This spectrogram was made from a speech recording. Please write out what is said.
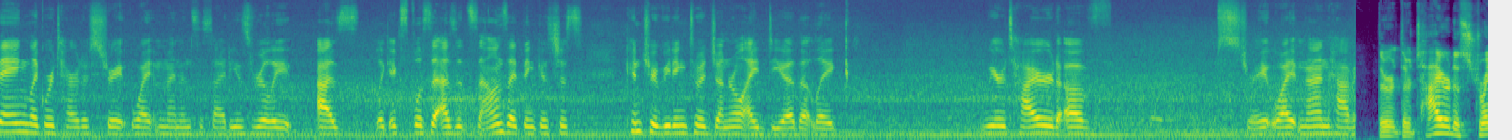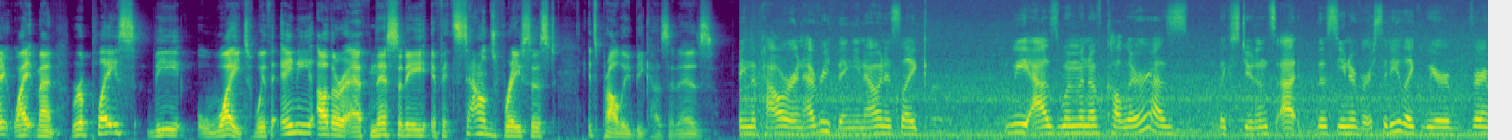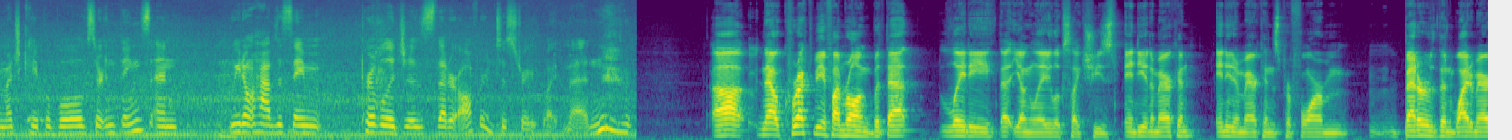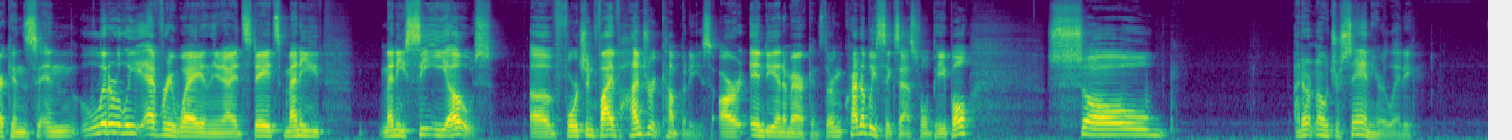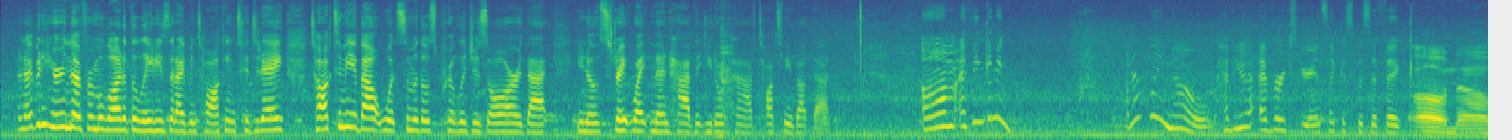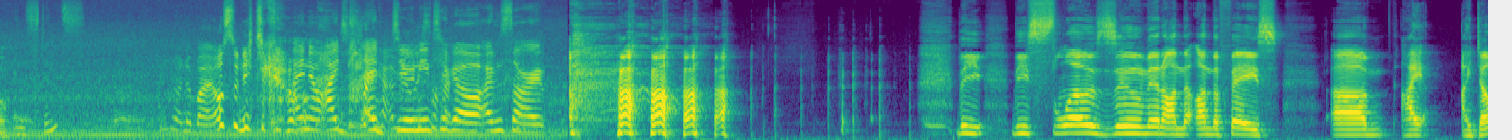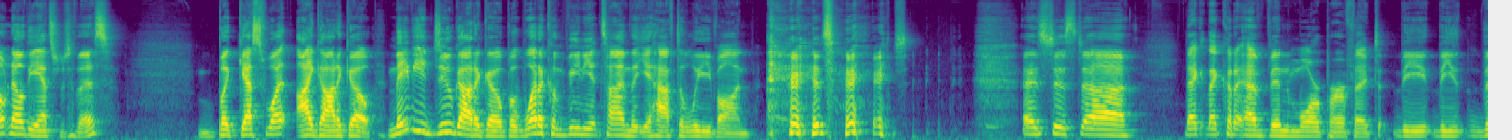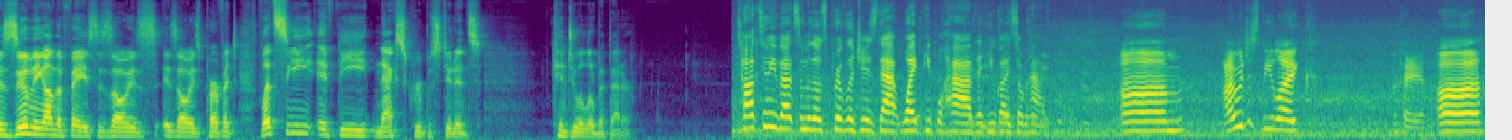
saying like we're tired of straight white men in society is really as like explicit as it sounds. I think it's just contributing to a general idea that like we're tired of straight white men having They're they're tired of straight white men. Replace the white with any other ethnicity. If it sounds racist, it's probably because it is. the power and everything, you know, and it's like we as women of color, as like students at this university, like we are very much capable of certain things and we don't have the same privileges that are offered to straight white men. Uh, now correct me if I'm wrong, but that lady, that young lady, looks like she's Indian American. Indian Americans perform better than white Americans in literally every way in the United States. Many, many CEOs of Fortune 500 companies are Indian Americans. They're incredibly successful people. So, I don't know what you're saying here, lady. And I've been hearing that from a lot of the ladies that I've been talking to today. Talk to me about what some of those privileges are that, you know, straight white men have that you don't have. Talk to me about that. um, I think in a, I don't really know. Have you ever experienced like a specific Oh no. instance? I don't know, but I also need to go. I know, I, Sorry, I I'm do really need to go. I'm sorry. the the slow zoom in on the on the face. Um, I I don't know the answer to this, but guess what? I gotta go. Maybe you do gotta go, but what a convenient time that you have to leave on. it's, it's it's just uh that that couldn't have been more perfect. The the the zooming on the face is always is always perfect. Let's see if the next group of students can do a little bit better. Talk to me about some of those privileges that white people have that you guys don't have. Um, I would just be like, okay, uh,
